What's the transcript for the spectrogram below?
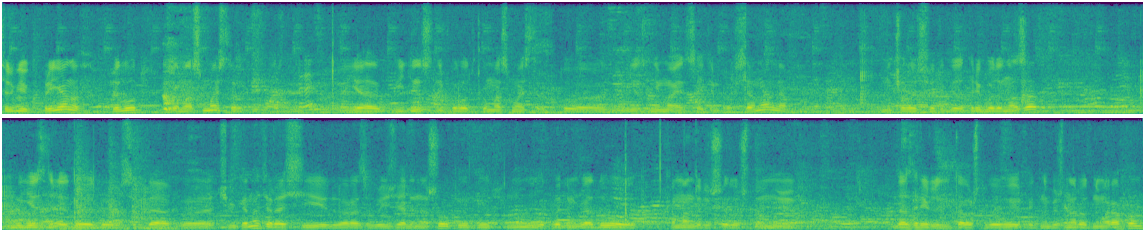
Сергей Куприянов, пилот, КАМАЗ-мастер. Я единственный пилот КАМАЗ-мастер, кто не занимается этим профессионально. Началось все это где-то три года назад. Мы ездили до этого всегда в чемпионате России, два раза выезжали на шелковый путь. Ну вот в этом году команда решила, что мы дозрели для того, чтобы выехать на международный марафон.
